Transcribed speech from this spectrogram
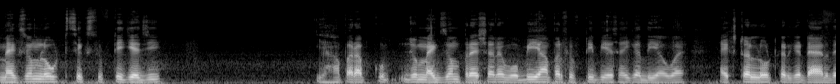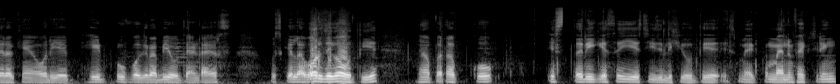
मैक्सिमम लोग सिक्स फिफ्टी के जी यहाँ पर आपको जो मैक्सिमम प्रेशर है वो भी यहाँ पर 50 पी का दिया हुआ है। एक्स्ट्रा लोड करके टायर दे रखे हैं और ये हीट प्रूफ वगैरह भी होते हैं टायर्स। उसके अलावा और जगह होती है, यहाँ पर आपको इस तरीके से ये चीज़ लिखी होती है। इसमें एक मैन्युफैक्चरिंग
